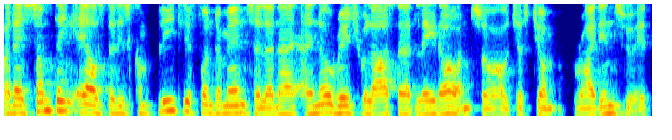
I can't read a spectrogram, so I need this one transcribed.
But there's something else that is completely fundamental. And I, I know Rich will ask that later on, so I'll just jump right into it.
